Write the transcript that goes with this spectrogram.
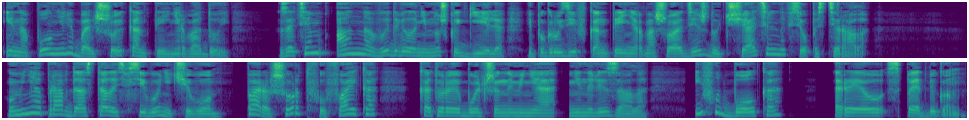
и наполнили большой контейнер водой. Затем Анна выдавила немножко геля и, погрузив в контейнер нашу одежду, тщательно все постирала. У меня, правда, осталось всего ничего. Пара шорт, фуфайка, которая больше на меня не налезала, и футболка Рео Спэдбигон.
